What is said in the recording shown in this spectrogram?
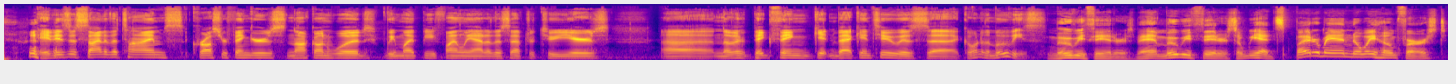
it is a sign of the times. Cross your fingers. Knock on wood. We might be finally out of this after two years. Uh, another big thing getting back into is uh, going to the movies. Movie theaters, man, movie theaters. So we had Spider Man No Way Home first.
